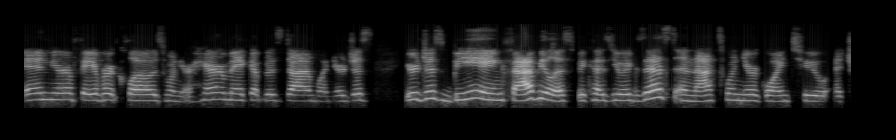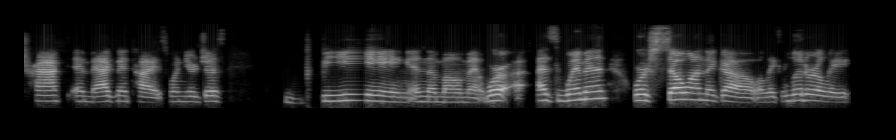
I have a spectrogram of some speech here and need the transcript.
in your favorite clothes, when your hair and makeup is done, when you're just you're just being fabulous because you exist and that's when you're going to attract and magnetize when you're just being in the moment. We're as women, we're so on the go, like literally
